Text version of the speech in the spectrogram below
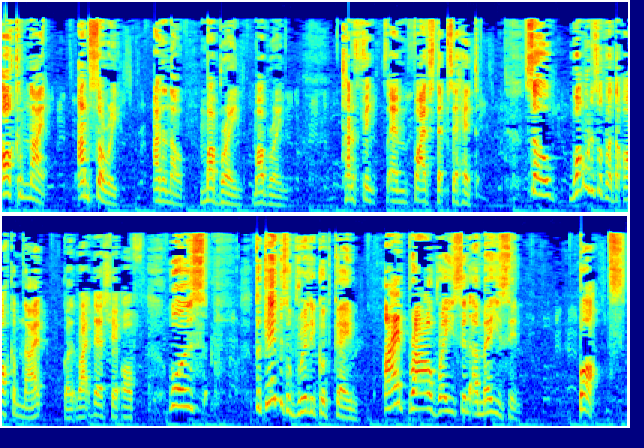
Arkham Knight. I'm sorry. I don't know. My brain. My brain. trying to think um, five steps ahead. So, what I want to talk about the Arkham Knight, got it right there straight off, was the game is a really good game. Eyebrow raising amazing. But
